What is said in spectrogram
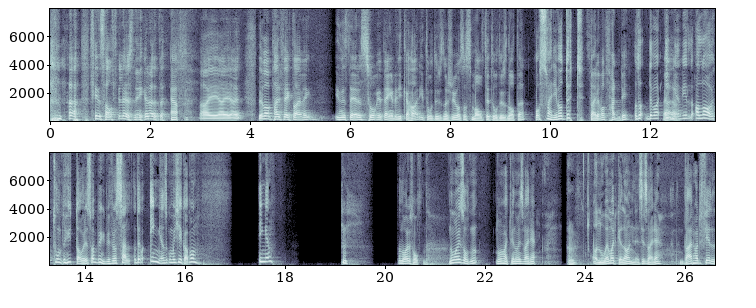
Fins alltid løsninger, vet du. Ja. Ai, ai, ai. Det var perfekt timing. Investere så mye penger du ikke har i 2007, og så smalt det i 2008. Og Sverige var dødt. Sverige var ferdig. Altså, det var Ja, ja. ingen, Vi la ut tomte hytta vår, så bygde vi for oss selv, og det var ingen som kom og kikka på den. Ingen. Men nå har du solgt den. Nå har vi solgt den. Nå har ikke vi noe i Sverige. Og nå er markedet annerledes i Sverige. Der har fjell,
